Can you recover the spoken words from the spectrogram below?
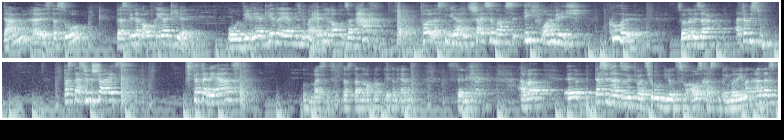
dann äh, ist das so, dass wir darauf reagieren. Und wir reagieren da ja nicht immer happy drauf und sagen, ach, toll, dass du hier alles scheiße machst, ich freue mich, cool. Sondern wir sagen, Alter, bist du, was ist das für ein Scheiß? Ist das dein Ernst? Und meistens ist das dann auch noch deren Ernst. Das ist ja nicht, aber äh, das sind halt so Situationen, die uns zum Ausrasten bringen. Oder jemand anders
